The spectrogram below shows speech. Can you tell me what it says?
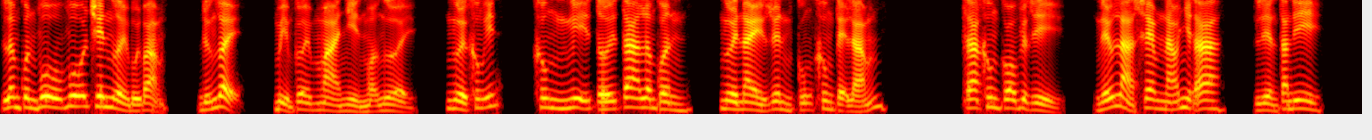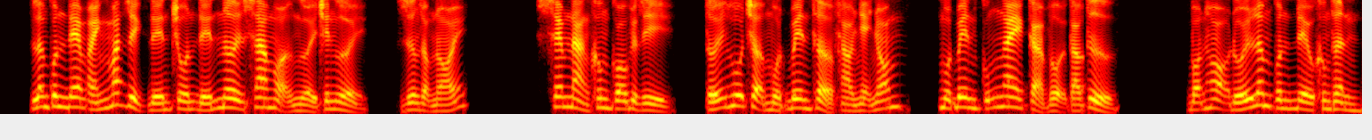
Lâm quân vô vô trên người bồi bặm, đứng dậy, mỉm cười mà nhìn mọi người, người không ít, không nghĩ tới ta lâm quân, người này duyên cũng không tệ lắm. Ta không có việc gì, nếu là xem náo nhiệt ta, liền tan đi. Lâm quân đem ánh mắt dịch đến trốn đến nơi xa mọi người trên người, dương giọng nói. Xem nàng không có việc gì, tới hỗ trợ một bên thở phào nhẹ nhõm, một bên cũng ngay cả vội cáo tử. Bọn họ đối lâm quân đều không thân,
